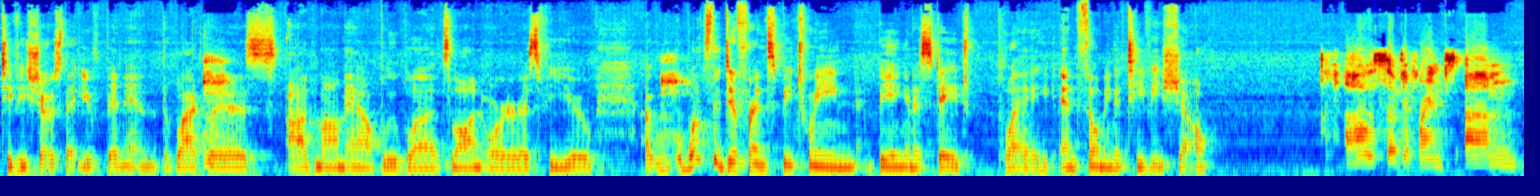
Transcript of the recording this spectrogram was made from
TV shows that you've been in The Blacklist, Odd Mom Out, Blue Bloods, Law and Order, SVU. Uh, what's the difference between being in a stage play and filming a TV show? Oh, so different. Um,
